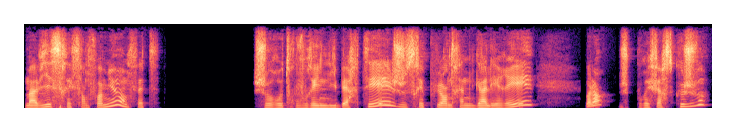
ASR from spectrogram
Ma vie serait 100 fois mieux, en fait. Je retrouverais une liberté, je serais plus en train de galérer. Voilà, je pourrais faire ce que je veux.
